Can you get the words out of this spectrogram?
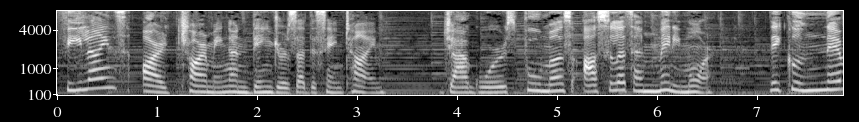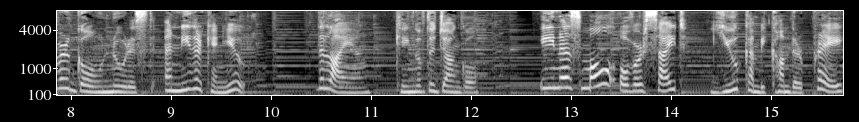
Felines are charming and dangerous at the same time. Jaguars, pumas, ocelots, and many more. They could never go unnoticed, and neither can you. The lion, king of the jungle. In a small oversight, you can become their prey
